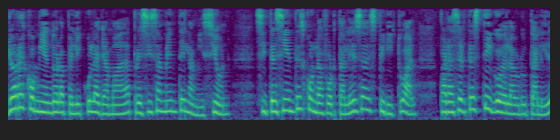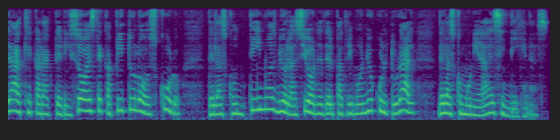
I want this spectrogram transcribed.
Yo recomiendo la película llamada precisamente La Misión, si te sientes con la fortaleza espiritual para ser testigo de la brutalidad que caracterizó este capítulo oscuro de las continuas violaciones del patrimonio cultural de las comunidades indígenas.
